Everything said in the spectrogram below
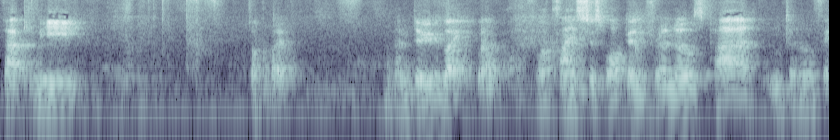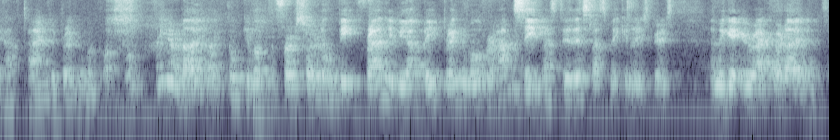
that we talk about and do. Like, well, well, clients just walked in for a nose pad. I don't know if they have time to bring them across. Well, figure it out. Like, don't give up the first hurdle. Be friendly, be upbeat, bring them over, have a seat. Let's do this. Let's make it an experience. And then get your record out.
